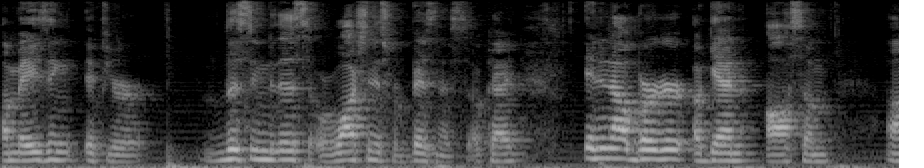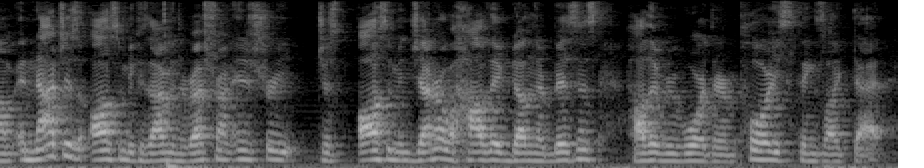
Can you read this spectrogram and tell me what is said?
amazing if you're listening to this or watching this for business, okay? In and Out Burger, again, awesome. Um, and not just awesome because I'm in the restaurant industry, just awesome in general, how they've done their business, how they reward their employees, things like that.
